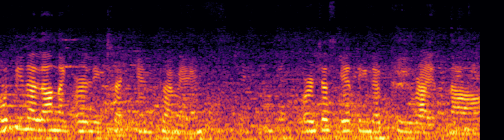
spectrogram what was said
Buti na lang nag-early check-in kami. We're just getting the key right now.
